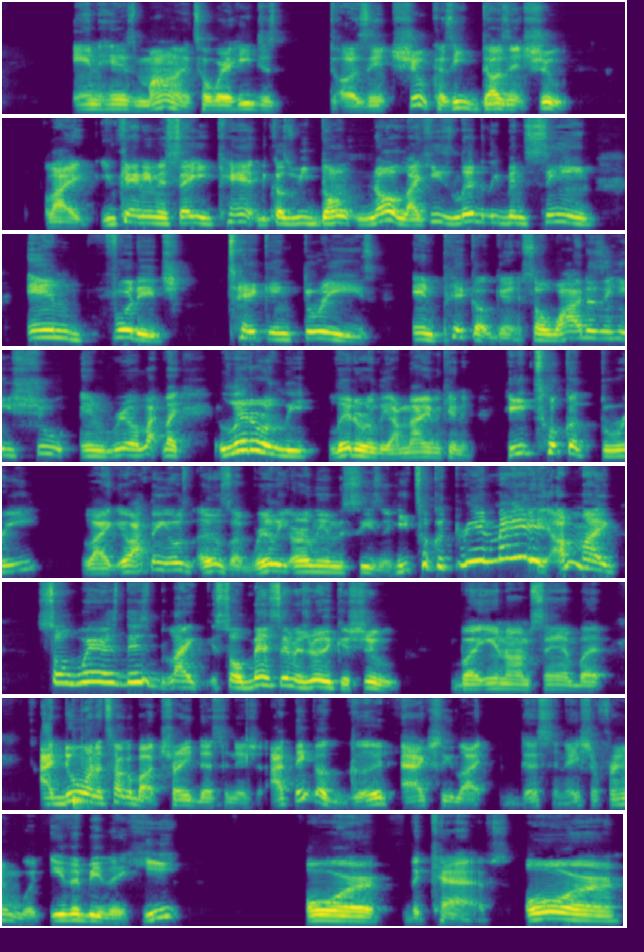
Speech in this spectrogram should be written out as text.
in his mind to where he just doesn't shoot because he doesn't shoot. Like you can't even say he can't because we don't know. Like he's literally been seen in footage taking threes in pickup games. So why doesn't he shoot in real life? Like literally, literally, I'm not even kidding. He took a three. Like I think it was it was like really early in the season. He took a three and made it. I'm like, so where is this like so Ben Simmons really could shoot, but you know what I'm saying? But I do want to talk about trade destination. I think a good actually like destination for him would either be the Heat or the Cavs. Or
